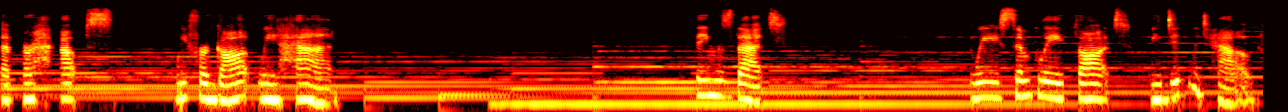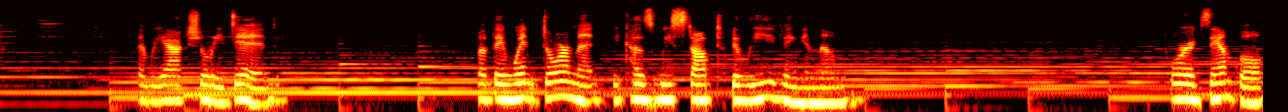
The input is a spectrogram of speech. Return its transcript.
that perhaps we forgot we had. Things that we simply thought we didn't have, that we actually did but they went dormant because we stopped believing in them. For example,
